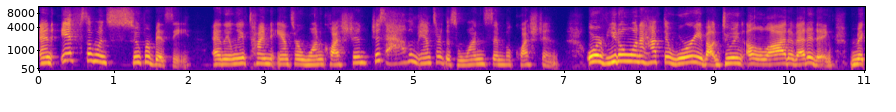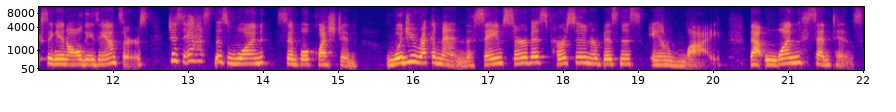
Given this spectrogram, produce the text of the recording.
And if someone's super busy and they only have time to answer one question, just have them answer this one simple question. Or if you don't want to have to worry about doing a lot of editing, mixing in all these answers, just ask this one simple question would you recommend the same service, person, or business, and why? That one sentence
